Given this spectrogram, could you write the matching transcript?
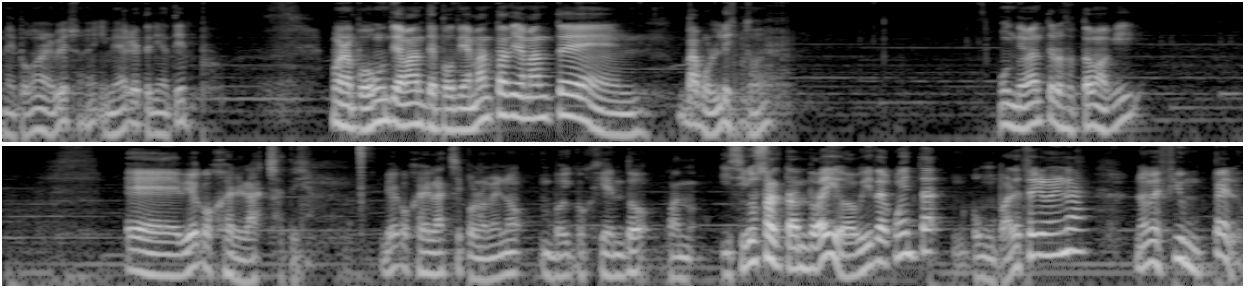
Me pongo nervioso, ¿eh? Y mira que tenía tiempo. Bueno, pues un diamante. Pues diamante a diamante... Vamos, listo, ¿eh? Un diamante lo soltamos aquí. Eh, voy a coger el hacha, tío. Voy a coger el hacha y por lo menos voy cogiendo cuando... Y sigo saltando ahí, ¿os habéis dado cuenta? Como parece que no hay nada, no me fío un pelo.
